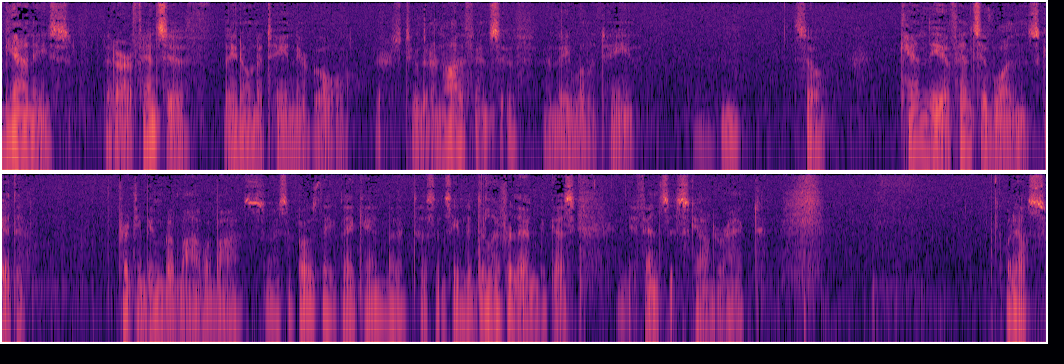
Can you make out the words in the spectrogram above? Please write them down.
jnanis that are offensive, they don't attain their goal. There's two that are not offensive, and they will attain. Mm-hmm. So, can the offensive ones get the pratibimba bhavabhas? I suppose they, they can, but it doesn't seem to deliver them because the offenses counteract. What else?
